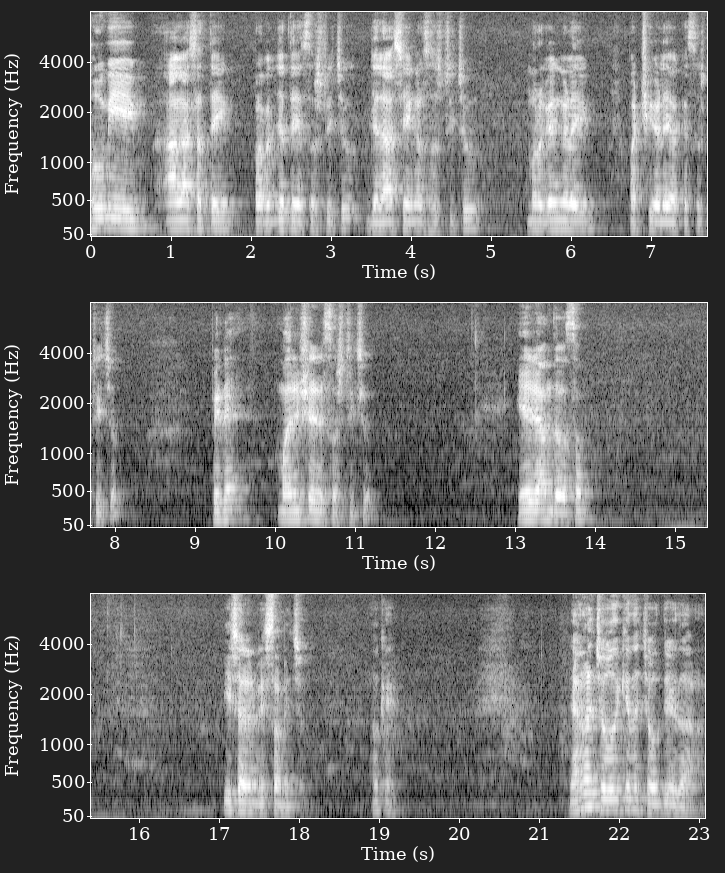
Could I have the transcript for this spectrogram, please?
ഭൂമിയെയും ആകാശത്തെയും പ്രപഞ്ചത്തെയും സൃഷ്ടിച്ചു ജലാശയങ്ങൾ സൃഷ്ടിച്ചു മൃഗങ്ങളെയും പക്ഷികളെയും ഒക്കെ സൃഷ്ടിച്ചു. പിന്നെ മനുഷ്യനെ സൃഷ്ടിച്ചു. ഏഴാം ദിവസം ഈശ്വരൻ വിശ്രമിച്ചു. ഓക്കെ. ഞങ്ങൾ ചോദിക്കുന്ന ചോദ്യം ഇതാണ്.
